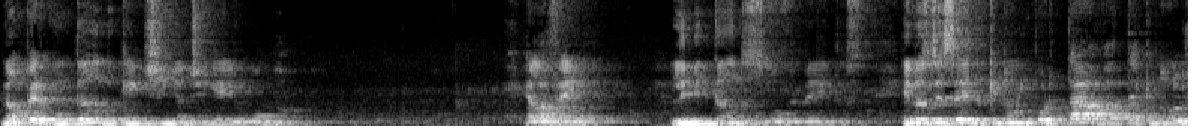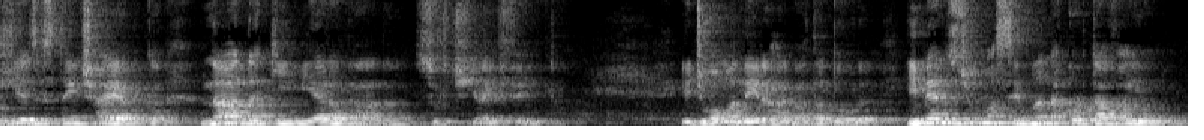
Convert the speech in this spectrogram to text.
não perguntando quem tinha dinheiro ou não. Ela vem limitando os movimentos e nos dizendo que não importava a tecnologia existente à época, nada que me era dada surtia efeito. E de uma maneira arrebatadora, em menos de uma semana acordava eu,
